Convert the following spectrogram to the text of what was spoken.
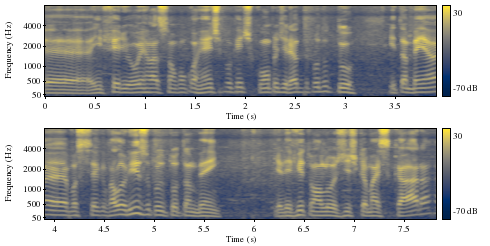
é, inferior em relação ao concorrente porque a gente compra direto do produtor. E também é, você valoriza o produtor também. Ele evita uma logística mais cara,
